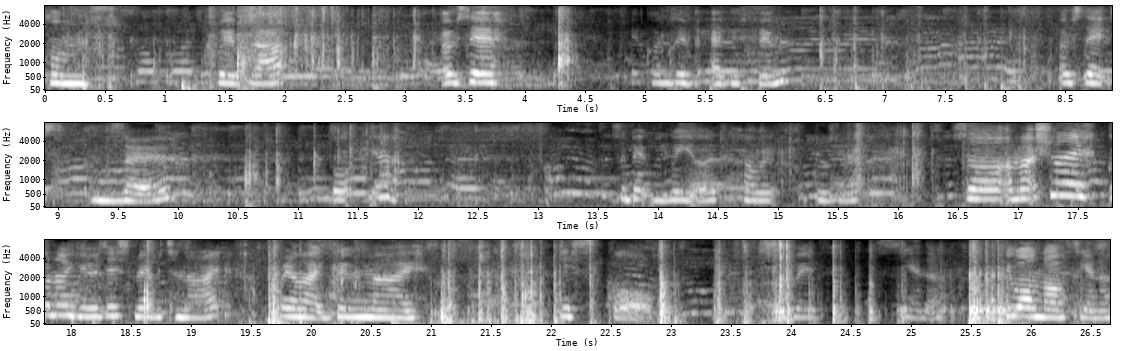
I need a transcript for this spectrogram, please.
comes with that. Obviously it comes with everything. Obviously it's there. But yeah. Bit weird how it does it. So I'm actually gonna use this maybe tonight when I'm like do my disco with Sienna. You all know Sienna.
